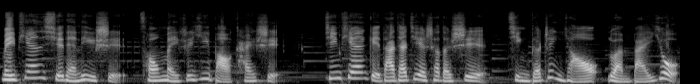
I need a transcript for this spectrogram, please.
每天学点历史，从每日一宝开始。今天给大家介绍的是景德镇窑卵白釉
